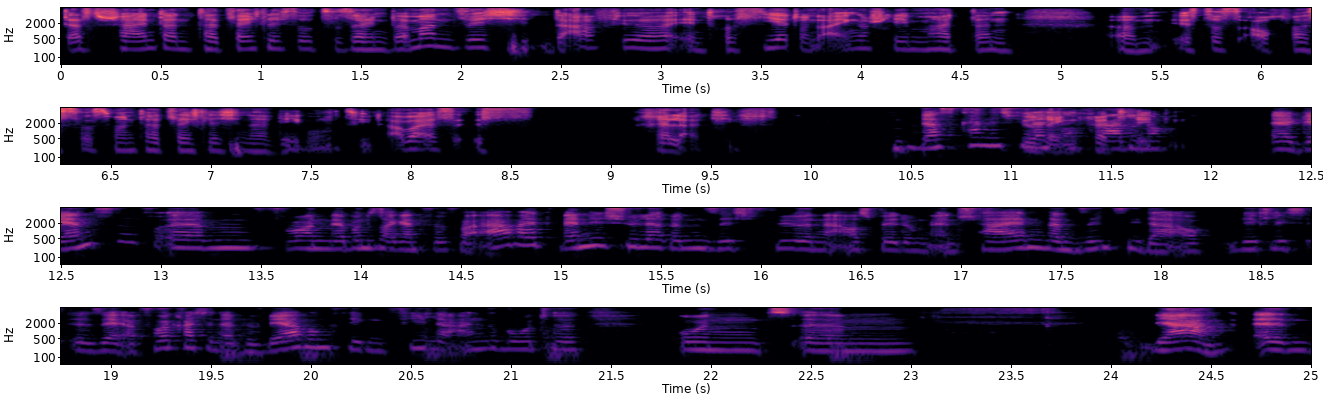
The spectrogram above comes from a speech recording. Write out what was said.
das scheint dann tatsächlich so zu sein, wenn man sich dafür interessiert und eingeschrieben hat, dann ähm, ist das auch was, was man tatsächlich in Erwägung zieht. Aber es ist relativ. Das kann ich vielleicht auch gerade noch ergänzen ähm, von der Bundesagentur für Arbeit. Wenn die Schülerinnen sich für eine Ausbildung entscheiden, dann sind sie da auch wirklich äh, sehr erfolgreich in der Bewerbung, kriegen viele Angebote und ähm, ja, äh,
